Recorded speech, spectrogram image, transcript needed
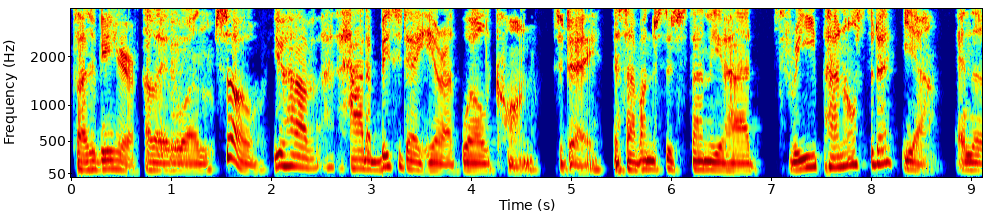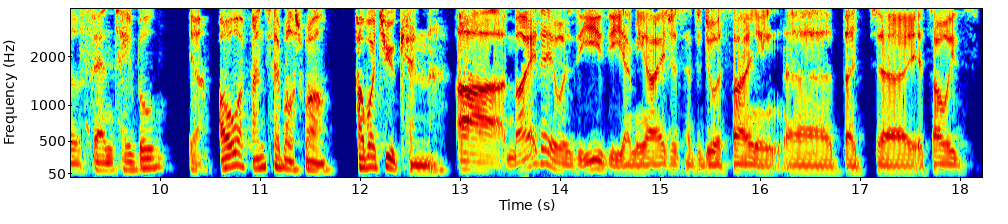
Glad to be here. Hello, everyone. So you have had a busy day here at Worldcon today. As I've understood, Stanley, you had three panels today? Yeah. And the fan table. Yeah. Oh, a fan table as well. How about you, Ken? Uh, my day was easy. I mean, I just had to do a signing, uh, but, uh, it's always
